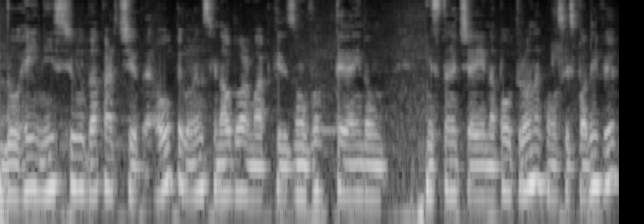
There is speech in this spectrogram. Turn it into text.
do reinício da partida, ou pelo menos final do warm-up, porque eles vão ter ainda um instante aí na poltrona, como vocês podem ver,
